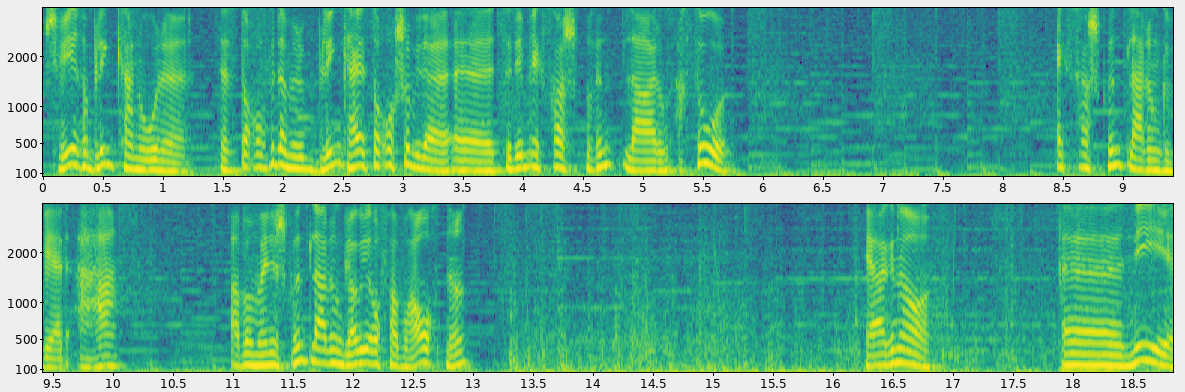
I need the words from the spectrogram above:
Schwere Blinkkanone. Das ist doch auch wieder mit Blink heißt doch auch schon wieder äh, zudem extra Sprintladung. Ach so. Extra Sprintladung gewährt. Aha. Aber meine Sprintladung glaube ich auch verbraucht, ne? Ja, genau. Äh, nee.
